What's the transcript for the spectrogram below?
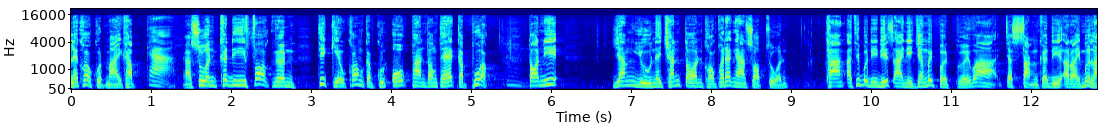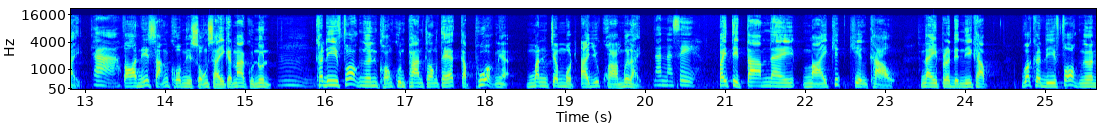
และข้อกฎหมายครับค่ะอ่าส่วนคดีฟอกเงินที่เกี่ยวข้องกับคุณโอ๊คพานทองแท้กับพวก ตอนนี้ยังอยู่ในชั้นตอนของพนักงานสอบสวน ทางอธิบดีดีเอสไอเนี่ยยังไม่เปิดเผยว่าจะสั่งคดีอะไรเมื่อไหร่ค่ะตอนนี้สังคมนี่สงสัยกันมากคุณนุ่น คดีฟอกเงินของคุณพานทองแท้กับพวกเนี่ยมันจะหมดอายุความเมื่อไหร่ นั่นน่ะสิไปติดตามในหมายคิดเคียงข่าวในประเด็นนี้ครับ ว่าคดีฟอกเงิน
